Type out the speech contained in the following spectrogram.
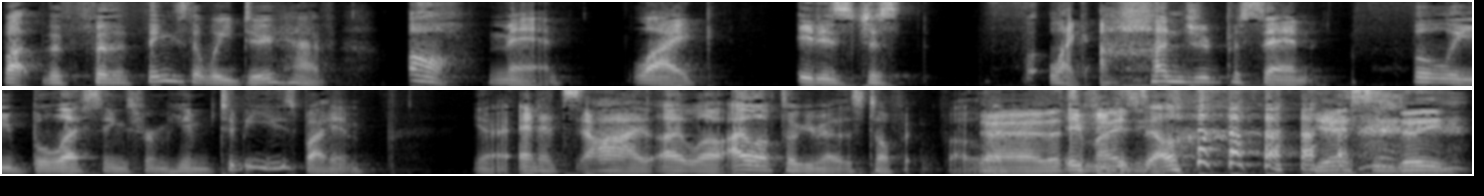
But the, for the things that we do have, oh man, like it is just f- like a hundred percent fully blessings from him to be used by him. You know, and it's, I, I love, I love talking about this topic, by the way. Yeah, that's if amazing. yes, indeed.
